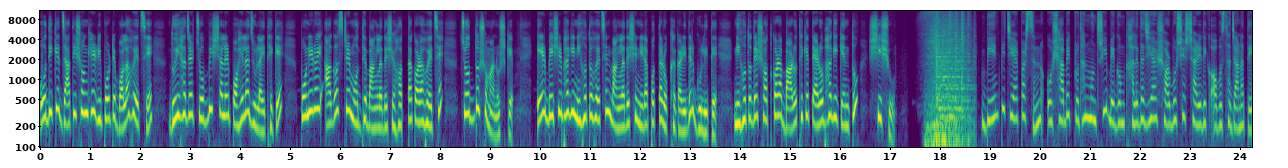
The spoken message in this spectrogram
ওদিকে জাতিসংঘের রিপোর্টে বলা হয়েছে, দুই হাজার চব্বিশ সালের পহেলা জুলাই থেকে পনেরোই আগস্টের মধ্যে বাংলাদেশে হত্যা করা হয়েছে চোদ্দশো মানুষকে। এর বেশিরভাগই নিহত হয়েছেন বাংলাদেশের নিরাপত্তা রক্ষাকারীদের গুলিতে। নিহতদের শতকরা বারো থেকে ১৩ ভাগই কিন্তু শিশু। বিএনপি চেয়ারপারসন ও সাবেক প্রধানমন্ত্রী বেগম খালেদা জিয়ার সর্বশেষ শারীরিক অবস্থা জানাতে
